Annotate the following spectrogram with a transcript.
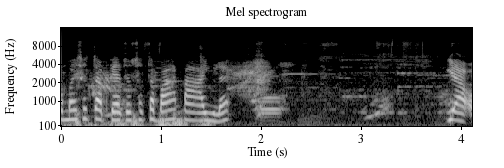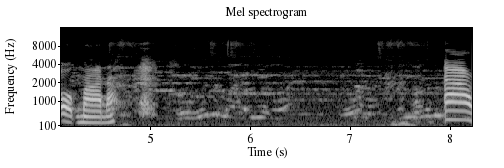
รู้ไหมฉันจับแกจนฉันจะบ้าตายอยู่แล้ว อย่าออกมานะ อ้าว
